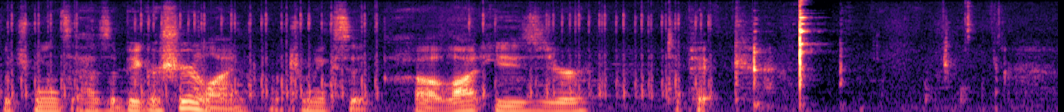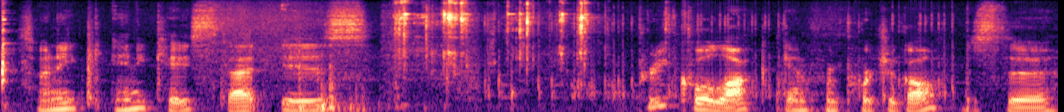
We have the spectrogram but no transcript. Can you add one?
which means it has a bigger shear line, which makes it a lot easier to pick. So any, any case, that is pretty cool lock, again from Portugal. It's the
